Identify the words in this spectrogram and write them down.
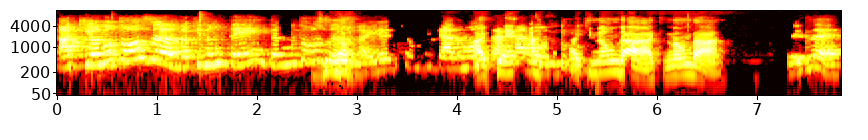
Aqui eu não estou usando, aqui não tem, então não estou usando. Aí a gente é obrigado a mostrar aqui, é, aqui, aqui, não dá, aqui não dá. Pois é.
